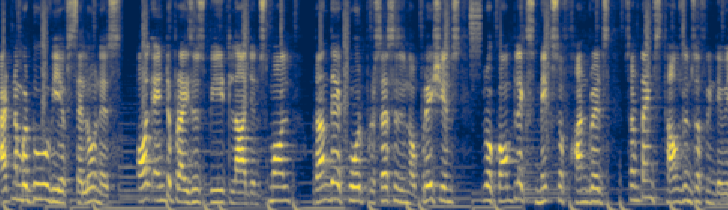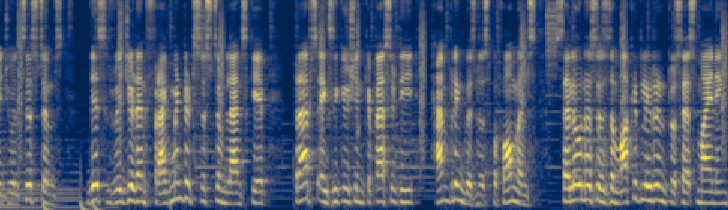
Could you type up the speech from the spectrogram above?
At number 2, we have Celonis. All enterprises, be it large and small, run their core processes and operations through a complex mix of hundreds, sometimes thousands of individual systems. This rigid and fragmented system landscape traps execution capacity, hampering business performance. Celonis is the market leader in process mining,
